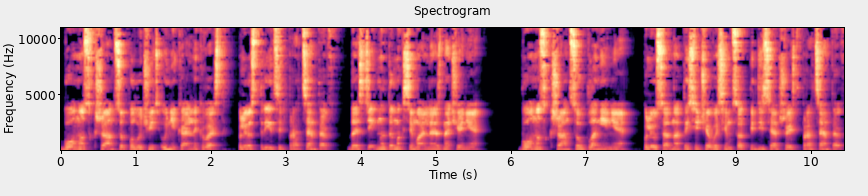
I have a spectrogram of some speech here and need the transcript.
Бонус к шансу получить уникальный квест, плюс 30%, достигнуто максимальное значение. Бонус к шансу уклонения, плюс 1856%.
